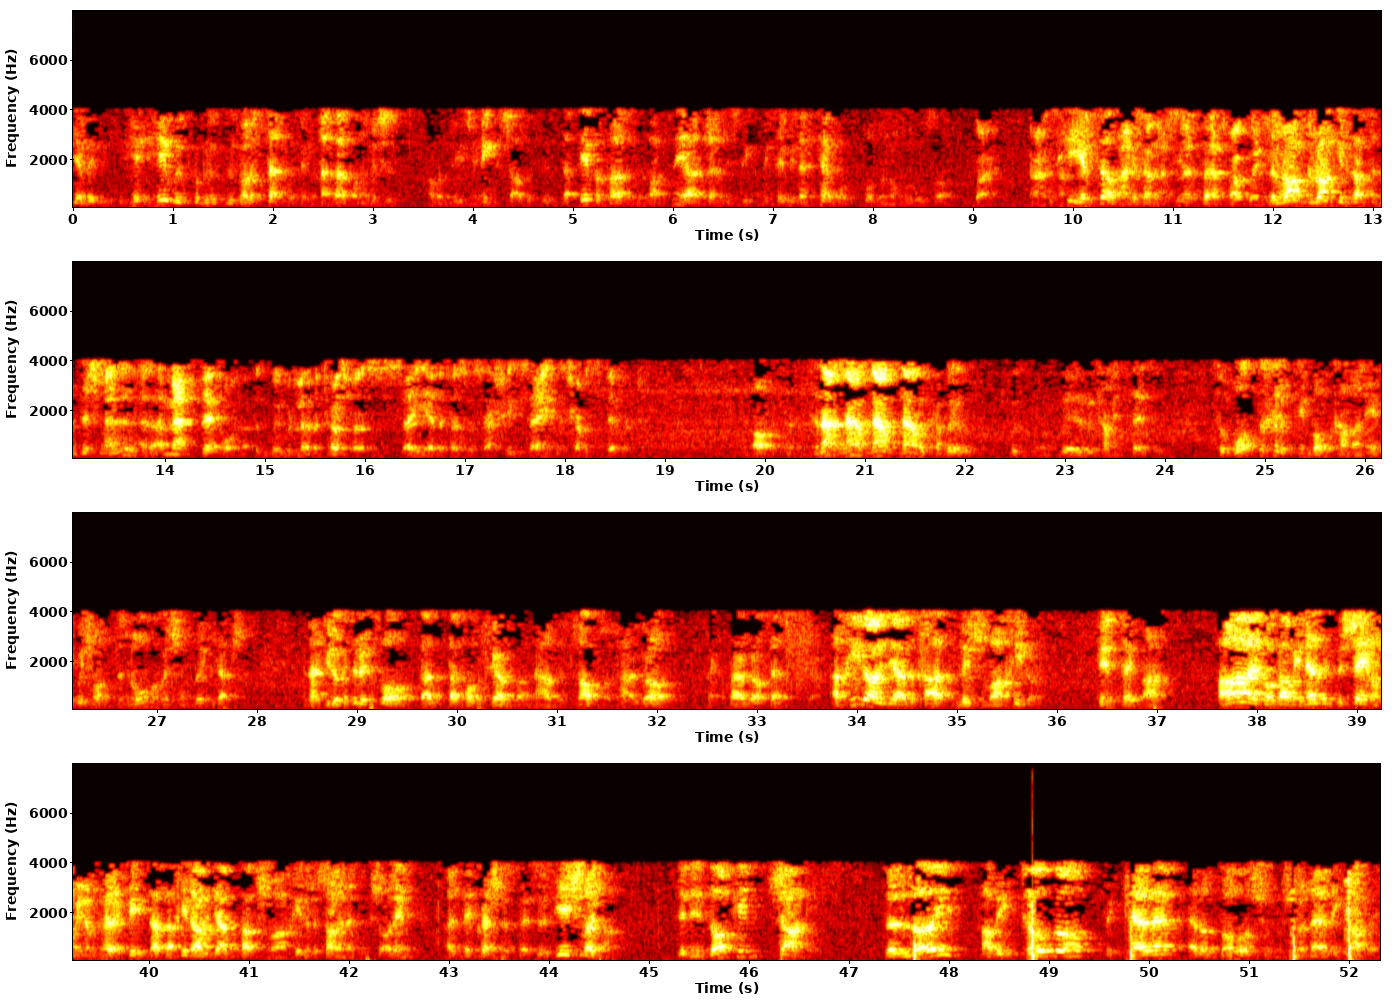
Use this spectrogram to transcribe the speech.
yeah, but here, here we've, got- we've, got a separate thing. That, that's one which is, I wouldn't say is unique to Shabbos, is that if a person is not generally speaking, we say we don't care what, what the normal rules are. Right. No, I Because understand. he himself I understand that. That's, but that's why when The Ram, the Ram gives us an additional and, and, that. and that's therefore we would learn the Tosfos to say, yeah, the Tosfos is actually saying that Shabbos is different. Oh, so now, now, now, now we're, we're, we're, coming to Tosis. So what's the chiluk between Bob and Kaman here? Which one's the norm and which one's the exception? And now if you look at the Ritva, that, that part which we haven't now, the penultimate paragraph, second paragraph says, Achida al yad echad, lo shema achida. Didn't say ma. I, Bogabi b'shein, aminum perek kitzat, achida al yad echad, shema l'shalim nezek sholim. The question of So it's yesh. Dinizokin shani. The loy of a togo, keren, elotovo, shumshuna, likabe.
